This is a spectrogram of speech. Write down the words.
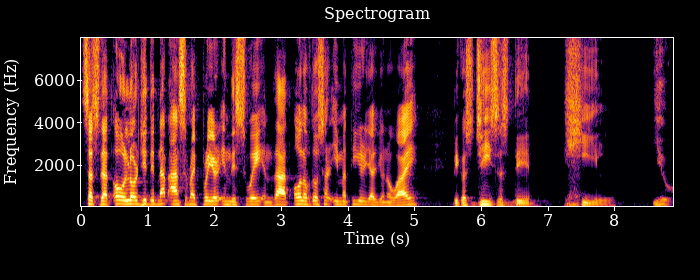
such that, oh Lord, you did not answer my prayer in this way and that, all of those are immaterial. You know why? Because Jesus did heal you.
